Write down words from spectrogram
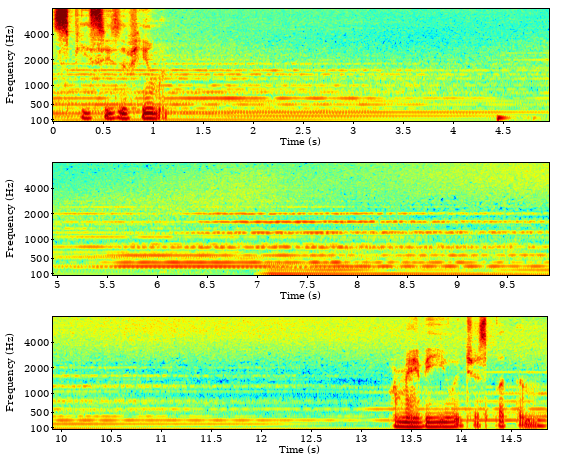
species of human. Or maybe you would just put them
